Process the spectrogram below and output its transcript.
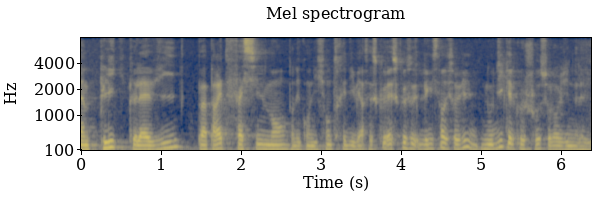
implique que la vie peut apparaître facilement dans des conditions très diverses? Est-ce que, que l'existence des nous dit quelque chose sur l'origine de la vie?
